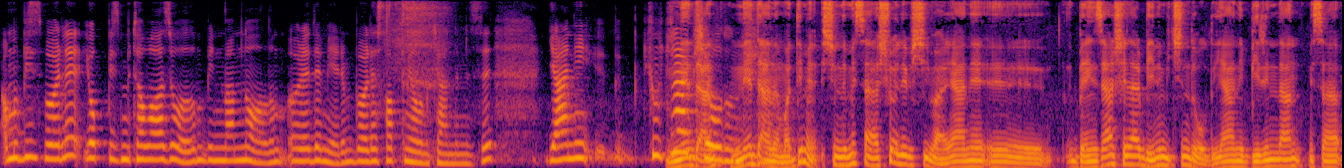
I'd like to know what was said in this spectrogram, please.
Ama biz böyle yok biz mütevazi olalım bilmem ne olalım öyle demeyelim böyle satmayalım kendimizi. Yani kültürel neden, bir şey olduğunu Neden ama değil mi? Şimdi mesela şöyle bir şey var. Yani e, benzer şeyler benim için de oldu. Yani birinden mesela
